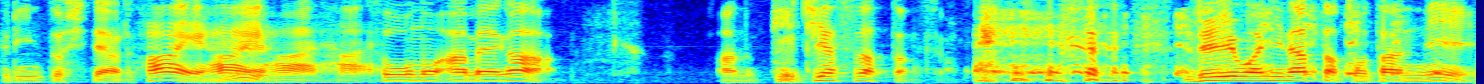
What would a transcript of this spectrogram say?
プリントしてあるっていう、はいはいはいはい、その飴があの激安だったんですよ。令和になった途端に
